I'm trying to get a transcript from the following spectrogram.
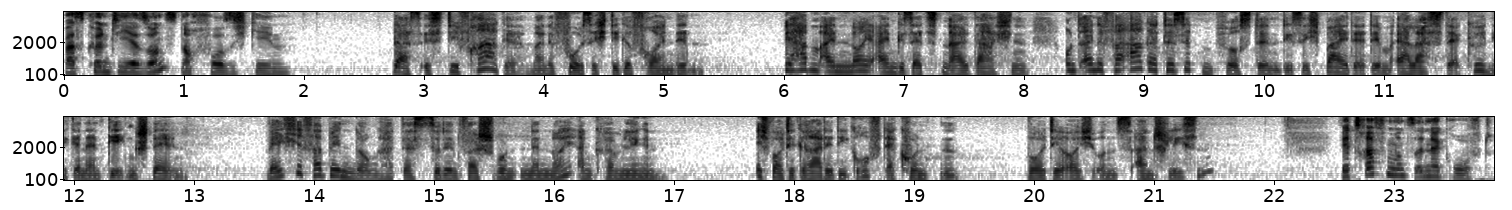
Was könnte hier sonst noch vor sich gehen? Das ist die Frage, meine vorsichtige Freundin. Wir haben einen neu eingesetzten Aldarchen und eine verärgerte Sippenfürstin, die sich beide dem Erlass der Königin entgegenstellen. Welche Verbindung hat das zu den verschwundenen Neuankömmlingen? Ich wollte gerade die Gruft erkunden. Wollt ihr euch uns anschließen? Wir treffen uns in der Gruft.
